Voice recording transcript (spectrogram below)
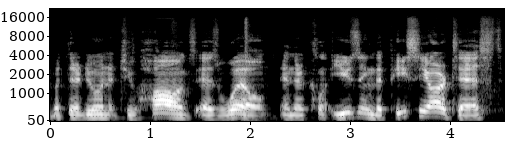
but they're doing it to hogs as well, and they're cl- using the PCR test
